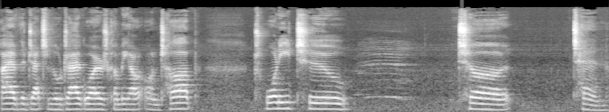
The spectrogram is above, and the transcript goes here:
I have the Jacksonville Jaguars coming out on top, 22 to 10.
